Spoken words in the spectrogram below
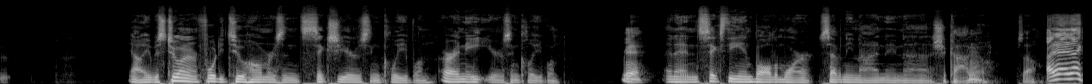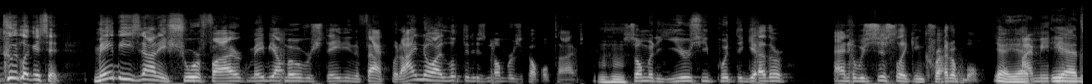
You know, he was 242 homers in six years in Cleveland, or in eight years in Cleveland. Yeah. And then 60 in Baltimore, 79 in uh, Chicago. Mm. So, and I could, like I said, maybe he's not a surefire. Maybe I'm overstating the fact, but I know I looked at his numbers a couple times. Mm-hmm. Some of the years he put together, and it was just like incredible. Yeah, yeah. I mean, he had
